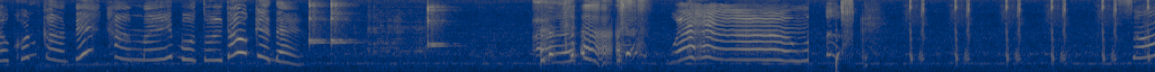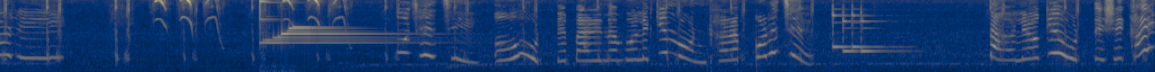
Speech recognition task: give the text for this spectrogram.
যখন কাঁদে, ঠাম্মা এই বোতলটা ওকে দেয়। বুঝেছি। ও উঠতে পারে না বলে কি মন খারাপ করেছে? তাহলে ওকে উঠতে শেখাই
